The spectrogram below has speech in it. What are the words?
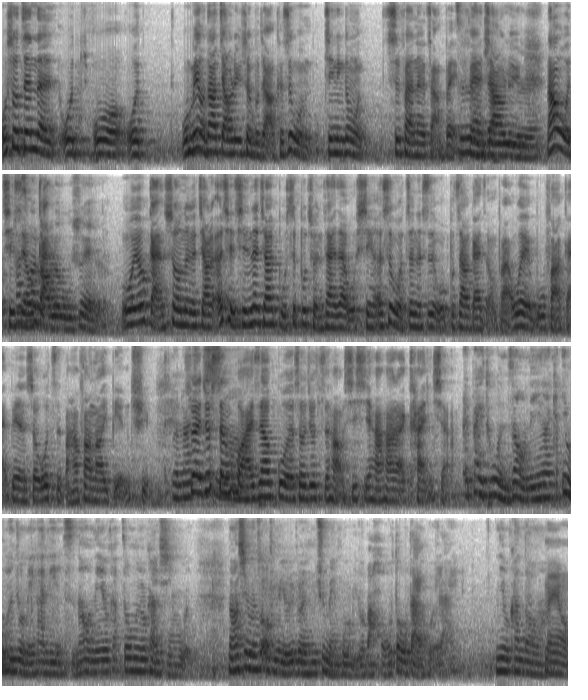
我说真的，我我我我没有到焦虑睡不着，可是我今天跟我吃饭那个长辈非常焦虑然后我其他实有感是不是老了五岁了，我有感受那个焦虑，而且其实那焦虑不是不存在在我心，而是我真的是我不知道该怎么办，我也无法改变的时候，我只把它放到一边去，所以就生活啊还是要过的时候，就只好嘻嘻哈哈来看一下。哎、拜托，你知道我那天在看，因为我很久没看电视，然后我那天又看周末又看新闻，然后新闻说哦什么有一个人去美国旅游，把猴痘带回来，你有看到吗？没有，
